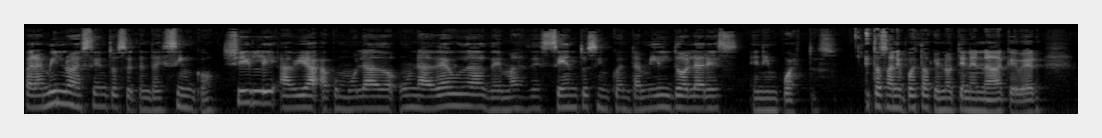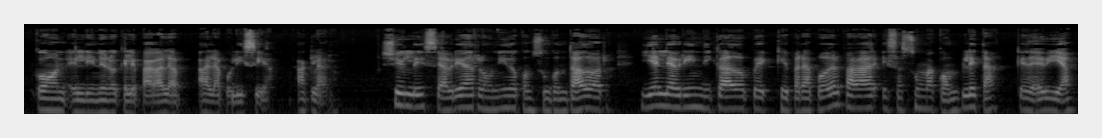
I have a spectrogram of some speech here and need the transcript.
para 1975, Shirley había acumulado una deuda de más de 150 mil dólares en impuestos. Estos son impuestos que no tienen nada que ver con el dinero que le paga a la policía, aclaro. Shirley se habría reunido con su contador y él le habría indicado que para poder pagar esa suma completa que debía,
